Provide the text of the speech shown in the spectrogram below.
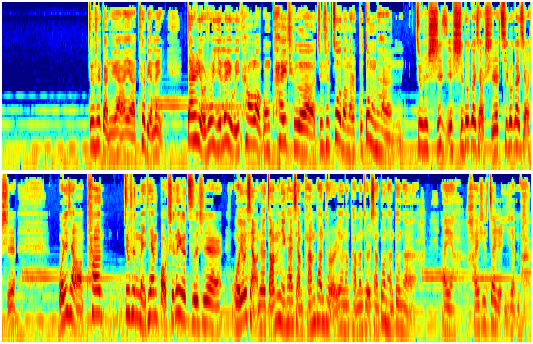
就是感觉哎呀特别累，但是有时候一累，我一看我老公开车，就是坐到那儿不动弹，就是十几十多个小时，七八个小时，我就想他。就是每天保持那个姿势，我又想着咱们，你看想盘盘腿儿，又能盘盘腿儿，想动弹动弹，哎呀，还是再忍一忍吧。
